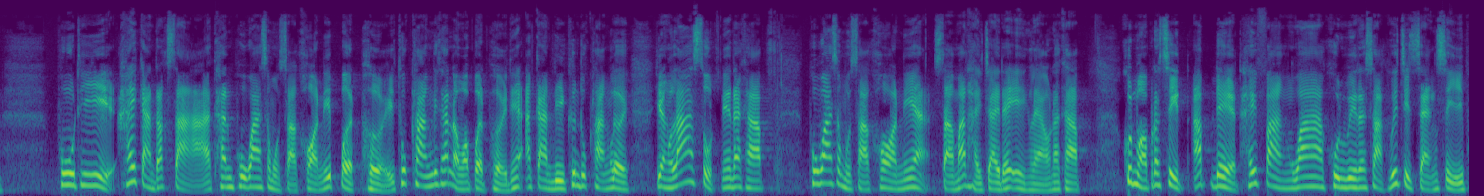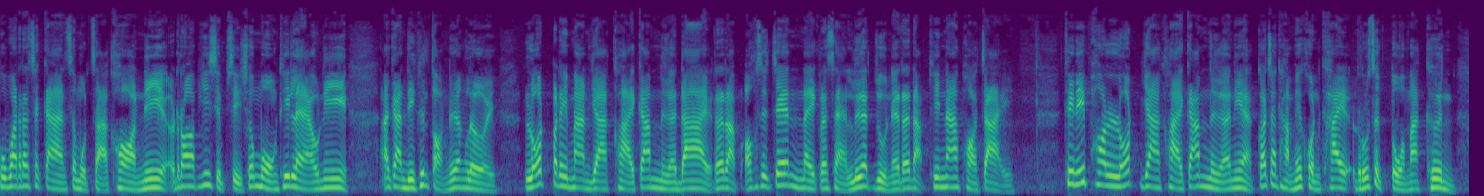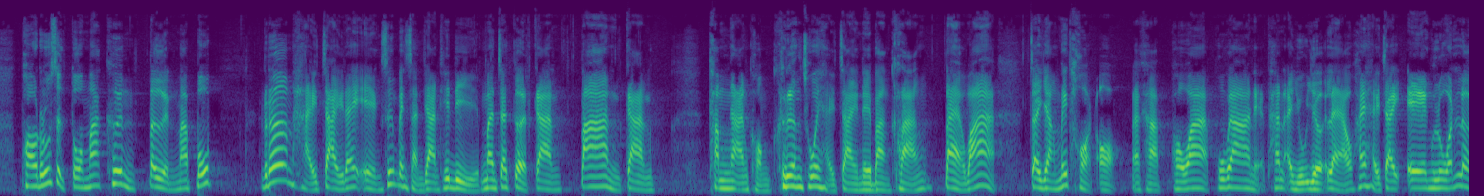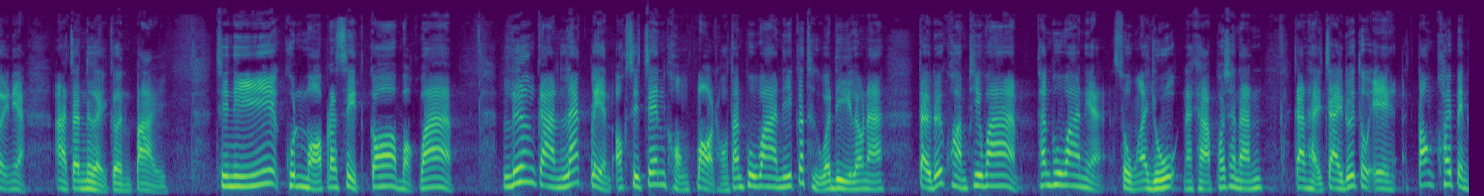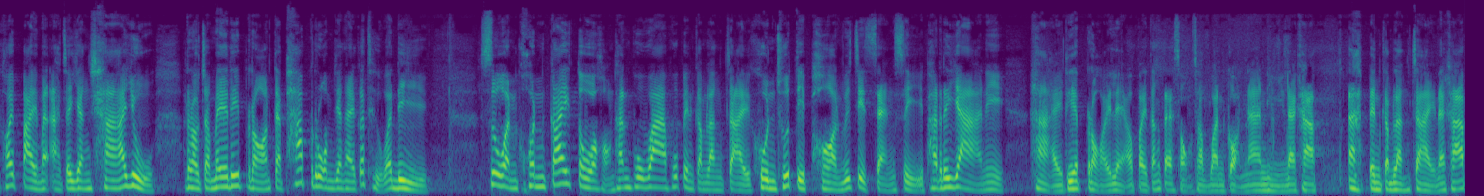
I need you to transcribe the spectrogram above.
ผู้ที่ให้การรักษาท่านผู้ว่าสมุทรสาครนี่เปิดเผย ทุกครั้งที่ท่านออกมาเปิดเผยเนี่ยอาการดีขึ้นทุกครั้งเลย อย่างล่าสุดเนี่ยนะครับผู้ว่าสมุทรสาครเนี่ยสามารถหายใจได้เองแล้วนะครับ คุณหมอประสิทธิ์อัปเดตให้ฟังว่าคุณวีรศักดิ์วิจิตรแสงสีผู้ว่าราชการสมุทรสาครนี่รอบ 24 ชั่วโมงที่แล้วนี่อาการดีขึ้นต่อเนื่องเลย ลดปริมาณยาคลายกล้ามเนื้อได้ ระดับออกซิเจน ในกระแสเลือดอยู่ในระดับที่น่าพอใจ ทีนี้พอลดยาคลายกล้ามเนื้อเนี่ยก็จะทำให้คนไข้รู้สึกตัวมากขึ้น พอรู้สึกตัวมากขึ้น ตื่นมาปุ๊บ เริ่มหายใจได้เอง ซึ่งเป็นสัญญาณที่ดี มันจะเกิดการต้านการทำงานของเครื่องช่วยหายใจในบางครั้ง แต่ว่าจะยังไม่ถอดออกนะครับ เพราะว่าผู้ว่าเนี่ยท่านอายุเยอะแล้วให้หายใจเองล้วนเลยเนี่ยอาจจะเหนื่อยเกินไป ทีนี้คุณหมอประสิทธิ์ก็บอกว่า เรื่องการแลกเปลี่ยนออกซิเจน ของปอดของท่านผู้ว่านี้ก็ถือว่าดีแล้วนะ แต่ด้วยความที่ว่าท่านผู้ว่าเนี่ยสูงอายุนะครับ เพราะฉะนั้นการหายใจด้วยตัวเองต้องค่อยเป็นค่อยไปมันอาจจะยังช้าอยู่ เราจะไม่รีบร้อน แต่ภาพรวมยังไงก็ถือว่าดีส่วนคนใกล้ตัวของท่านผู้ว่าผู้เป็นกำลังใจ คุณชุติพรวิจิตแสงสีภริยานี่หายเรียบร้อยแล้วไปตั้งแต่2อสวันก่อนหน้านี้นะครับอะเป็นกำลังใจนะครับ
